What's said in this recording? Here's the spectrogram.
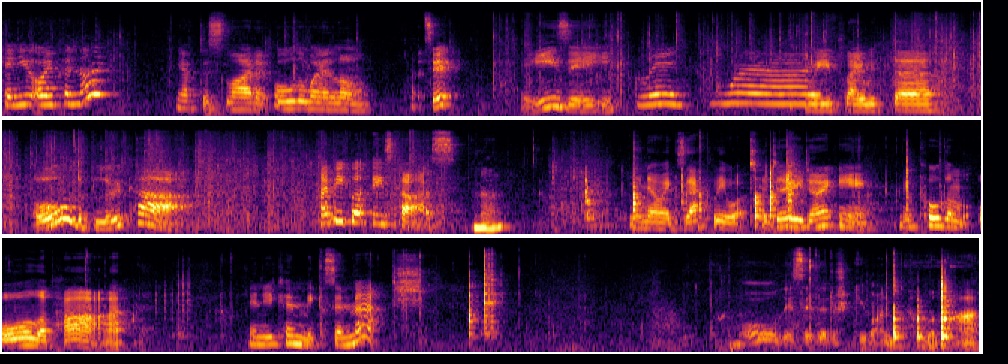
Can you open that? You have to slide it all the way along. That's it. Easy. Great work. We play with the, oh, the blue car. Have you got these cars? No. You know exactly what to do, don't you? We pull them all apart and you can mix and match. Oh, this is a tricky one to pull apart.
